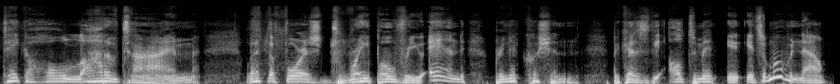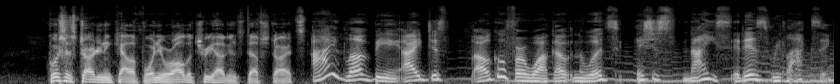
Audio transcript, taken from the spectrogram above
take a whole lot of time. Let the forest drape over you, and bring a cushion because the ultimate. It, it's a movement now. Of course, it started in California, where all the tree hugging stuff starts. I love being. I just. I'll go for a walk out in the woods. It's just nice. It is relaxing.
